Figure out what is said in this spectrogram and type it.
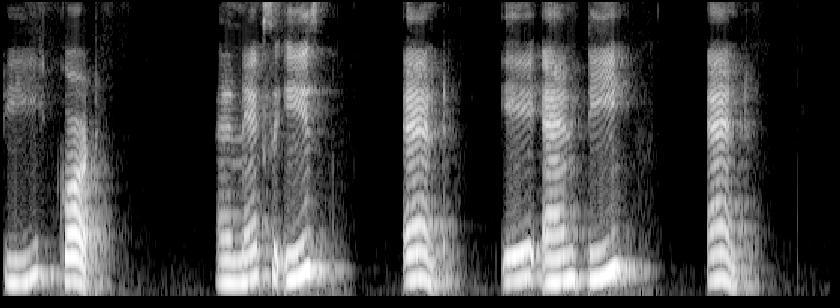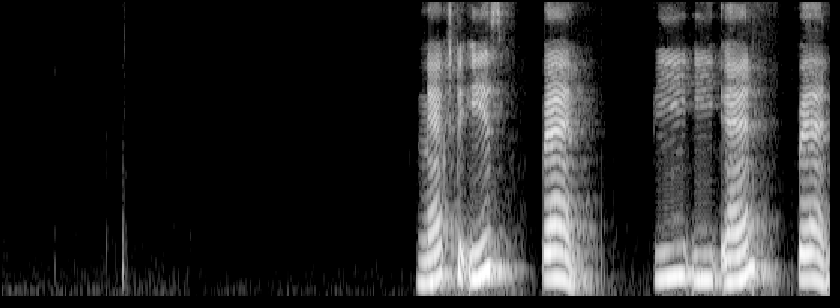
T cot. And next is ant. A N T ant. Next is pen. P E N pen.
